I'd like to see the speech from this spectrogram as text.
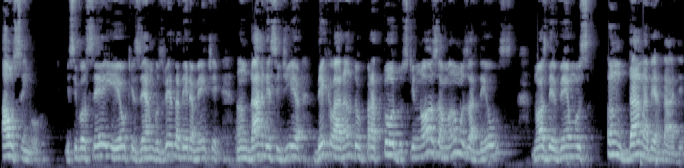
ao Senhor. E se você e eu quisermos verdadeiramente andar nesse dia declarando para todos que nós amamos a Deus, nós devemos andar na verdade.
